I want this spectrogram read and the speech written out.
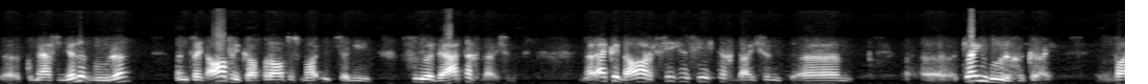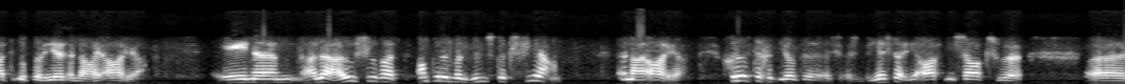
uh, kommersiële boere in Suid-Afrika praat ons maar iets in die vroeë 30000. Nou ek het daar 66000 ehm uh, uh, klein boere gekry wat opereer in daai area. En ehm um, hulle hou so wat amper 'n miljoen stuk vee aan in daai area. Grootste gedeelte is is beeste uit die aard van die saak so uh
